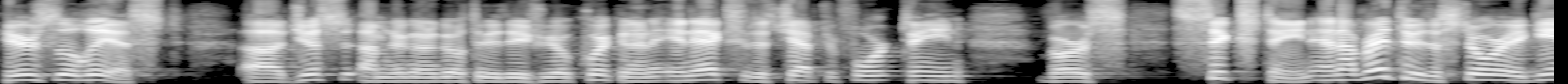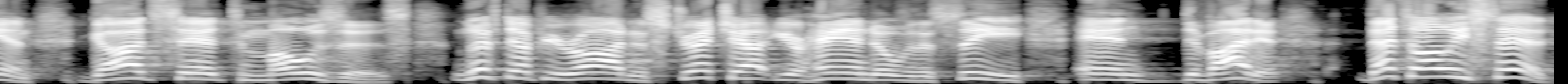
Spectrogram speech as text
here's the list. Uh, just I'm going to go through these real quick. In, in Exodus chapter 14, verse 16, and I read through the story again. God said to Moses, "Lift up your rod and stretch out your hand over the sea and divide it." That's all he said.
